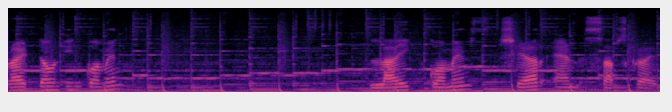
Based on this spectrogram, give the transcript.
write down in comment. Like comments share and subscribe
